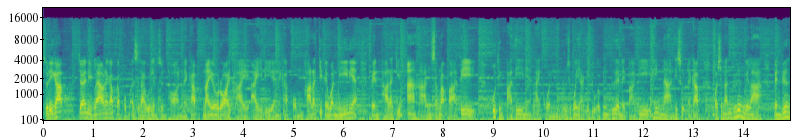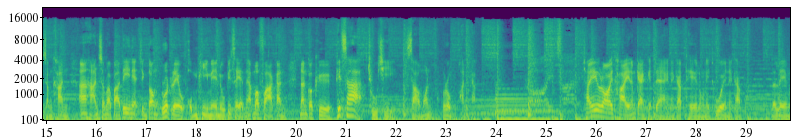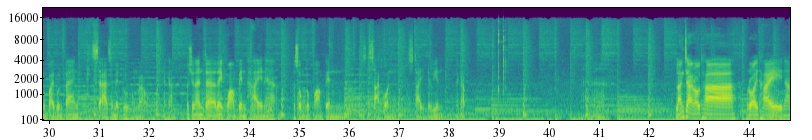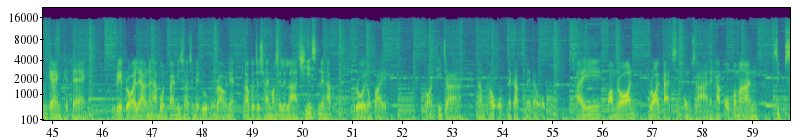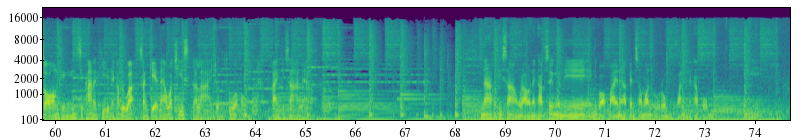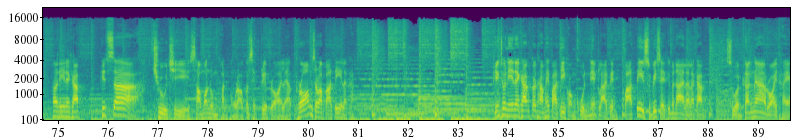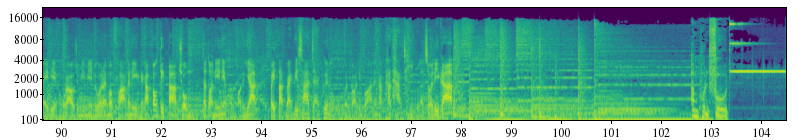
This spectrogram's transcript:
สวัสดีครับ เจอกันอีกแล้วนะครับกับผมอัศดาวุฒิเหลืองสุนทรนะครับในรอยไทยไอเดียนะครับผมภารกิจในวันนี้เนี่ยเป็นภารกิจอาหารสำหรับปาร์ตี้ พูดถึงปาร์ตี้เนี่ยหลายคนรู้สึกว่าอยากจะอยู่กับเพื่อนๆในปาร์ตี้ให้นานที่สุดนะครับเพราะฉะนั้นเรื่องเวลาเป็นเรื่องสำคัญ อาหารสำหรับปาร์ตี้เนี่ยจึงต้องรวดเร็ว ผมมีเมนูพิเศษนะมาฝากกัน นั่นก็คือพิซซ่าชูชีแซลมอนรมควันครับใช้รอยไทยน้ำแกงเผ็ดแดงนะครับ เทลงในถ้วยนะครับ ละเลงลงไปบนแป้งพิซซ่าสำเร็จรูปของเรานะครับเพราะฉะนั้นจะได้ความเป็นไทยนะฮะผสมกับความเป็นสากลสไตล์อิตาเลียนนะครับหลังจากเราทารอยไทยน้ำแกงเผ็ดแดงเรียบร้อยแล้วนะฮะบนแป้งพิซซ่าสำเร็จรูปของเราเนี่ยเราก็จะใช้มอสซาเรลล่าชีสนะครับโรยลงไป ก่อนที่จะนำเข้าอบนะครับในเตาอบ ใช้ความร้อน 180 องศานะครับอบประมาณ 12 ถึง 15 นาทีนะครับหรือว่าสังเกตนะว่าชีสละลายจนทั่วของแป้งพิซซ่าแล้ว หน้าของพิซซ่าของเรานะครับ ซึ่งวันนี้อย่างที่บอกไปนะครับเป็นแซลมอนรมควันนะครับผมนี่เท่านี้นะครับพิซซ่าชูชีแซลมอนรมควันของเราก็เสร็จเรียบร้อยแล้ว พร้อมสำหรับปาร์ตี้แล้วครับ เพียงเท่านี้นะครับก็ทำให้ปาร์ตี้ของคุณเนี่ยกลายเป็นปาร์ตี้สุดพิเศษขึ้นมาได้แล้วล่ะครับ ส่วนครั้งหน้ารอยไทยไอเดียของเราจะมีเมนูอะไรมาฝากกันอีกนะครับ ต้องติดตามชม แต่ตอนนี้เนี่ยผมขออนุญาตไปตัดแบ่งพิซซ่าแจกเพื่อนของผมกันก่อนดีกว่านะครับถ้าทางจะหิวแล้ว สวัสดีครับอัมพลฟู้ด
